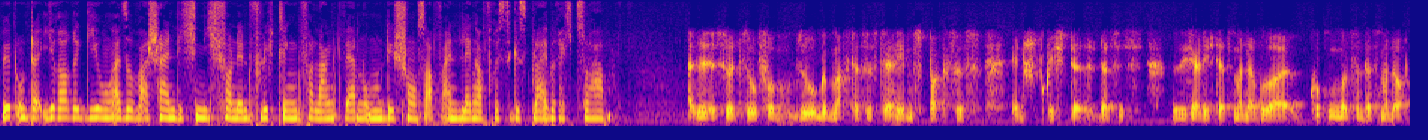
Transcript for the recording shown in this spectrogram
wird unter Ihrer Regierung also wahrscheinlich nicht von den Flüchtlingen verlangt werden, um die Chance auf ein längerfristiges Bleiberecht zu haben. Also es wird so, so gemacht, dass es der Lebenspraxis entspricht. Also das ist sicherlich, dass man darüber gucken muss und dass man auch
